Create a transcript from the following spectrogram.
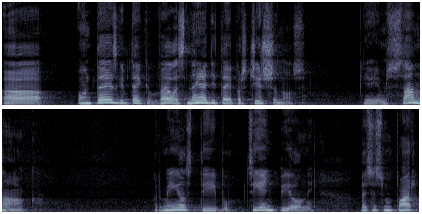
Uh, un te es gribu teikt, ka vēl es neaģitēju par šķiršanos. Ja jums sanāk ar mīlestību, cieņpilni. Es esmu par.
